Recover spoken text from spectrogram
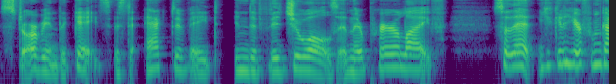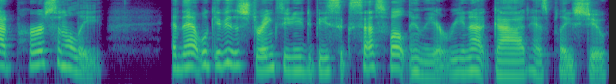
Storming the Gates, is to activate individuals in their prayer life so that you can hear from God personally. And that will give you the strength you need to be successful in the arena God has placed you.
